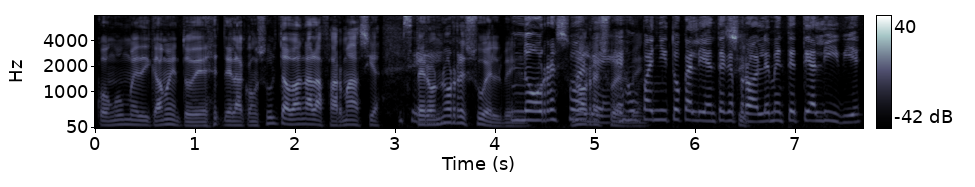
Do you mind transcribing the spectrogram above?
con un medicamento. De, la consulta van a la farmacia, pero no resuelven. No resuelven. Es un pañito caliente que probablemente te alivie,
